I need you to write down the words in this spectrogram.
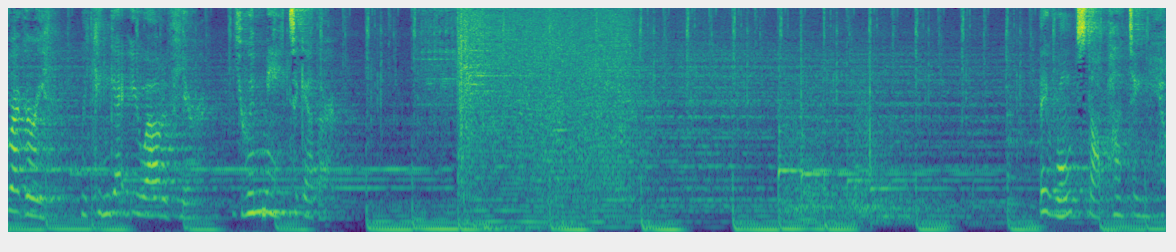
Gregory, we can get you out of here. You and me together. They won't stop hunting you.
